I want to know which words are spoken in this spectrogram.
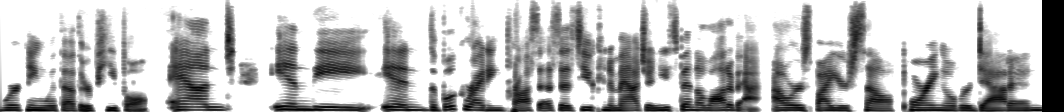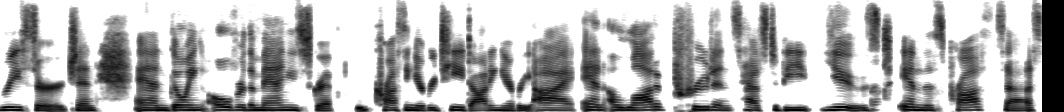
working with other people. And in the in the book writing process as you can imagine you spend a lot of hours by yourself poring over data and research and and going over the manuscript crossing every t dotting every i. And a lot of prudence has to be used in this process.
